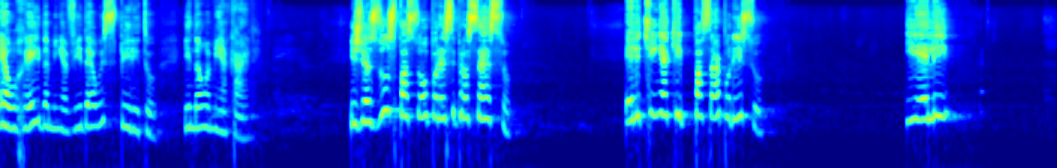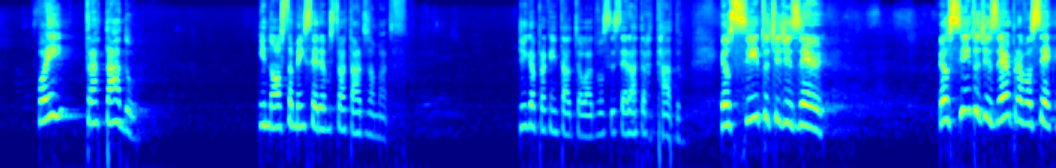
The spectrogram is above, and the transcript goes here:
é o rei da minha vida, é o espírito e não a minha carne. E Jesus passou por esse processo. Ele tinha que passar por isso. E ele foi tratado. E nós também seremos tratados, amados. Diga para quem está do teu lado, você será tratado. Eu sinto te dizer, eu sinto dizer para você,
